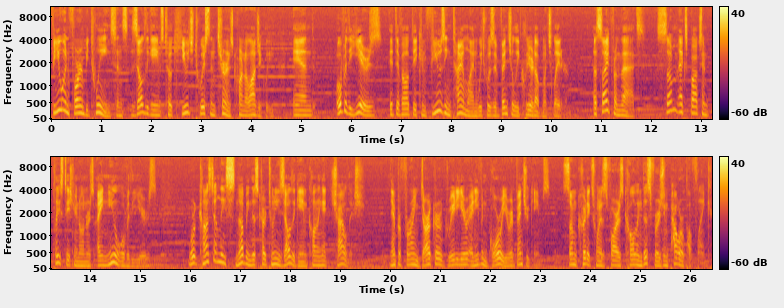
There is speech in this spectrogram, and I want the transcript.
few and far in between since Zelda games took huge twists and turns chronologically, and Over the years, it developed a confusing timeline which was eventually cleared up much later. Aside from that, some Xbox and PlayStation owners I knew over the years were constantly snubbing this cartoony Zelda game, calling it childish, and preferring darker, grittier, and even gorier adventure games. Some critics went as far as calling this version Powerpuff Link,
